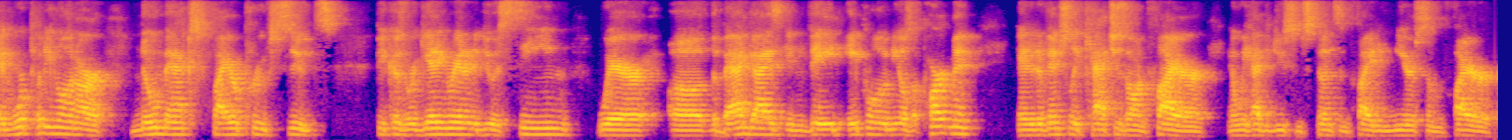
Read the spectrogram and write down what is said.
and we're putting on our Nomex fireproof suits because we're getting ready to do a scene where uh, the bad guys invade April O'Neil's apartment, and it eventually catches on fire, and we had to do some stunts and fighting near some fire,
